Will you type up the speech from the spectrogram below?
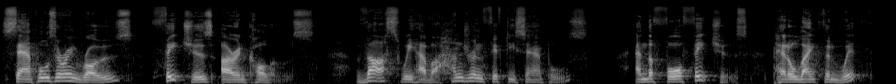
samples are in rows, features are in columns. Thus, we have 150 samples and the four features, petal length and width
